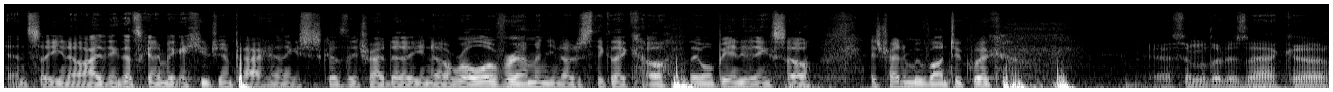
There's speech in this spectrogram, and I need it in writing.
And so, you know, I think that's going to make a huge impact. I think it's just because they tried to, you know, roll over him and, you know, just think like, oh, they won't be anything. So they tried to move on too quick. Yeah, similar to Zach. Uh,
